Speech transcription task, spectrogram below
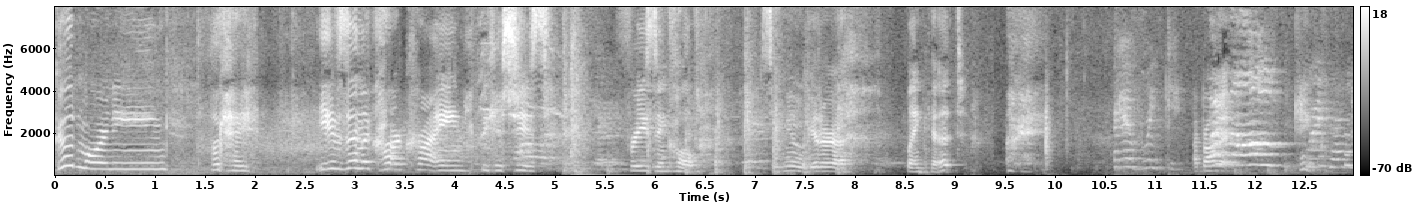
Good morning. Okay, Eve's in the car crying because she's freezing cold. So I'm gonna get her a blanket. Okay, I have blanket. I brought it. Okay, wait, Mom,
